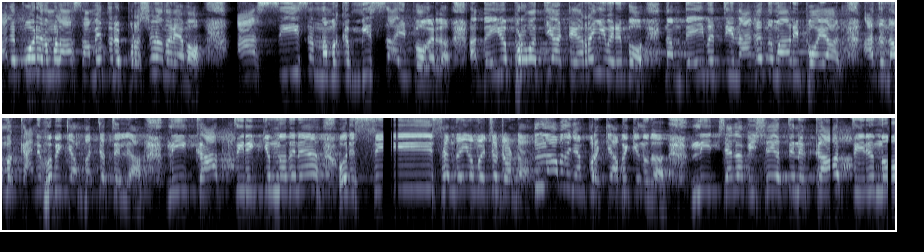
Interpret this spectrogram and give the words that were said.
പലപ്പോഴും നമ്മൾ ആ സമയത്തൊരു പ്രശ്നം എന്നറിയാമോ ആ സീസൺ നമുക്ക് മിസ്സായി പോകരുത്. ആ ദൈവപ്രവൃത്തിയായിട്ട് ഇറങ്ങി വരുമ്പോൾ നാം ദൈവത്തിൽ നിന്ന് അകന്നു മാറിപ്പോയാൽ അത് നമുക്ക് അനുഭവിക്കാൻ പറ്റത്തില്ല. നീ കാത്തിരിക്കുന്നതിന് ഒരു സീസൺ ദൈവം വെച്ചിട്ടുണ്ട്. ഒന്നാമത് ഞാൻ പ്രഖ്യാപിക്കുന്നത് നീ ചില വിഷയത്തിന് കാത്തിരുന്നു.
